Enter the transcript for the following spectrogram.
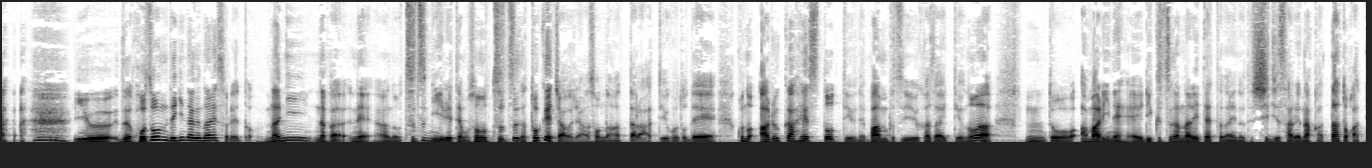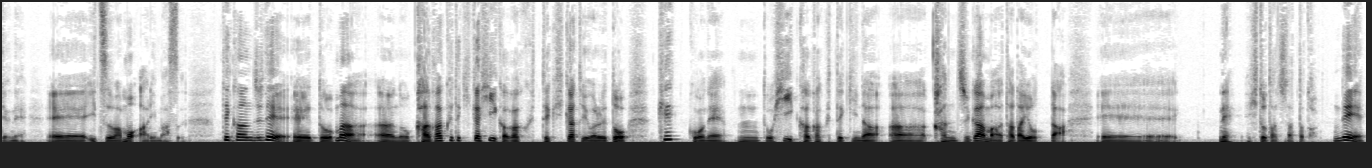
いう、で保存できなくない？それと。何、なんかね、あの、筒に入れてもその筒が溶けちゃうじゃん。そんなんあったらっていうことで、このアルカヘストっていうね、万物有化剤っていうのは、うんと、あまりね、理屈が成り立ってないので支持されなかったとかっていうね、えー、逸話もあります。って感じで、えっ、ー、と、まあ、あの、科学的か非科学的かと言われると、結構ね、うんと、非科学的な、あ感じが、まあ、漂った、えー、ね、人たちだったと。で、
